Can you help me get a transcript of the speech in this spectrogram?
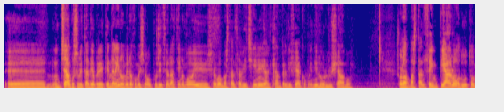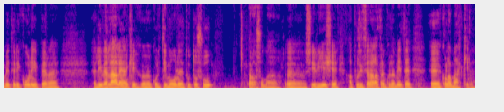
eh, non c'è la possibilità di aprire il tendalino, almeno come siamo posizionati noi, siamo abbastanza vicini al camper di fianco, quindi non riusciamo. Sono abbastanza in piano, ho dovuto mettere i coni per eh, livellarle anche col timone tutto su, però insomma eh, si riesce a posizionarla tranquillamente eh, con la macchina.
